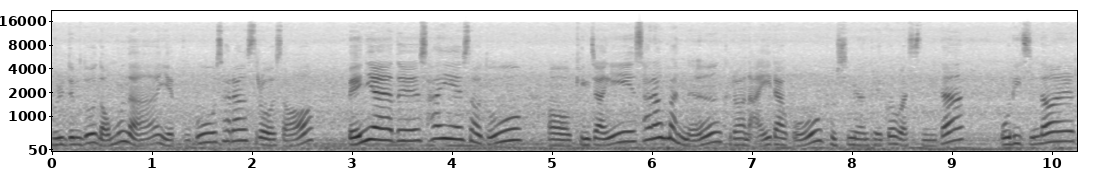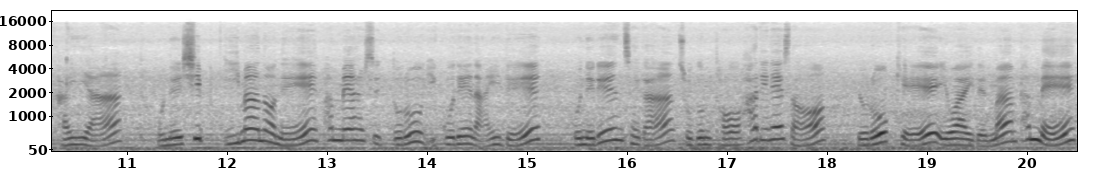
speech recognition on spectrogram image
물듬도 너무나 예쁘고 사랑스러워서 매니아들 사이에서도 어, 굉장히 사랑받는 그런 아이라고 보시면 될 것 같습니다. 오리지널 가이아 오늘 12만원에 판매할 수 있도록 입고된 아이들 오늘은 제가 조금 더 할인해서 이렇게 이 아이들만 판매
